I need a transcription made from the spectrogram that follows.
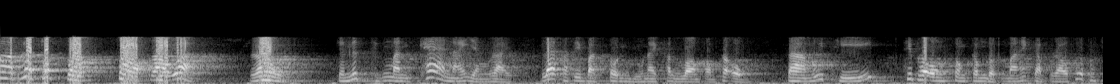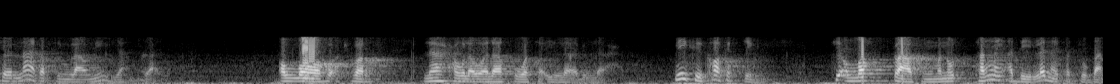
มาเพื่อทดสอบสอบเราว่า เราจะนึกถึงมันแค่ไหนอย่างไร และปฏิบัติตนอยู่ในคันลองของพระองค์ ตามวิถีที่พระองค์ทรงกำหนดมาให้กับเรา เพื่อเผชิญหน้ากับสิ่งเหล่านี้อย่างไรอัลลอฮฺอักบารลาฮาวลาวะลาคุวะตะอิลลาบิลลานี่คือข้อเท็จจริง ที่อัลลอฮ์กล่าวถึงมนุษย์ทั้งในอดีตและในปัจจุบัน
